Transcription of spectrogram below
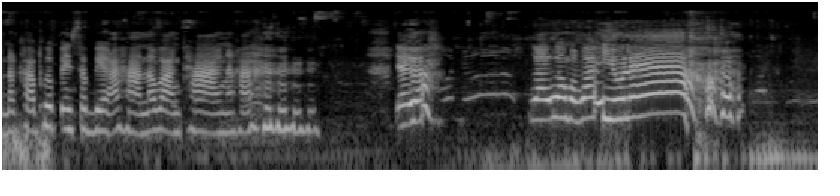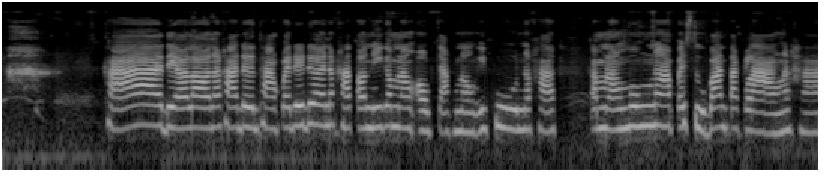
นไผ่ก่อนนะคะ เพื่อเป็นเสบียงอาหารระหว่างทางนะคะยายเอื้องยายเอื้องบอกว่าหิวแล้ว ค่ะ เดี๋ยวเรานะคะ เดินทางไปเรื่อยๆนะคะ ตอนนี้กำลังออกจากหนองอีคูนนะคะกำลังมุ่งหน้าไปสู่บ้านตะกลางนะคะ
